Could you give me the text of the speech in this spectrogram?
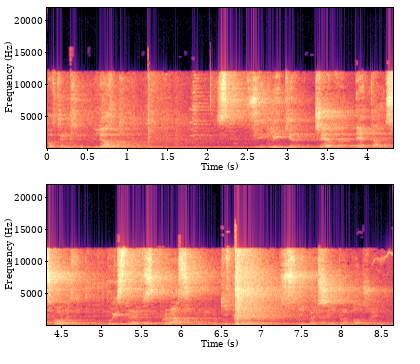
Повторюсь, легкий. Фигликер, джеб – это скорость. Быстрое сбрасывание руки с небольшим продолжением.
